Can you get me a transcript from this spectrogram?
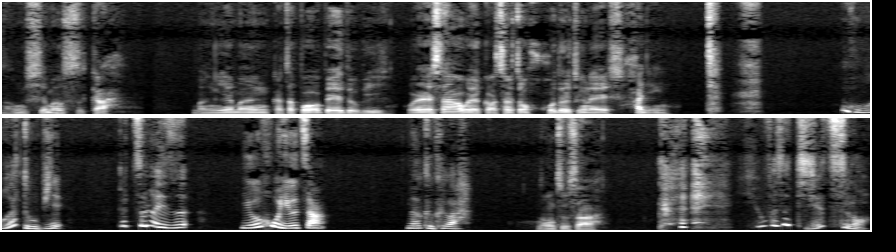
侬先问自家，问一问搿只宝贝肚皮为啥会搞出搿种花头精来吓人？我的肚皮，搿真的是又花又胀，侬要看看伐？侬做啥？又勿是第一次咯，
